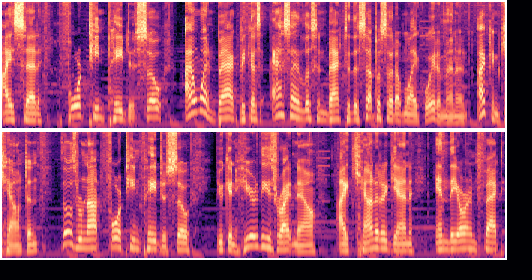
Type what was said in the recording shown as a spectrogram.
I said 14 pages. So I went back because as I listened back to this episode, I'm like, wait a minute, I can count, and those were not 14 pages. So you can hear these right now. I counted again, and they are in fact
